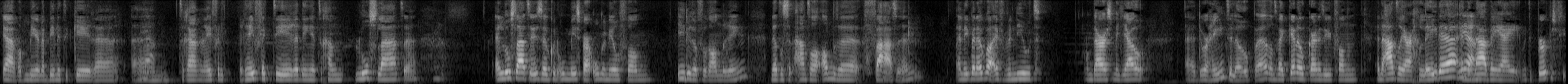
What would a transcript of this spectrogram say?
ja, wat meer naar binnen te keren. ehm, Ja. Te gaan refle- reflecteren, dingen te gaan loslaten. En loslaten is ook een onmisbaar onderdeel van iedere verandering. Net als een aantal andere fasen. En ik ben ook wel even benieuwd om daar eens met jou eh, doorheen te lopen. Want wij kennen elkaar natuurlijk van een aantal jaar geleden. En daarna ben jij met de Purpose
